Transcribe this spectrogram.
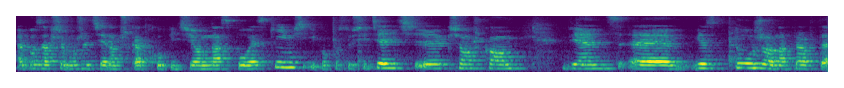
albo zawsze możecie na przykład kupić ją na spółę z kimś i po prostu się dzielić e, książką. Więc e, jest dużo naprawdę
